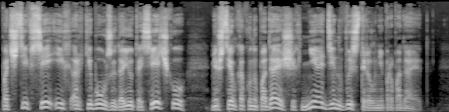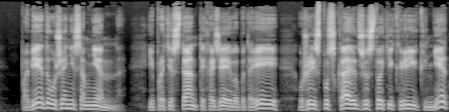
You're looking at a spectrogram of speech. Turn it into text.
почти все их аркебузы дают осечку, меж тем, как у нападающих ни один выстрел не пропадает. Победа уже несомненна, и протестанты, хозяева батареи, уже испускают жестокий крик «Нет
